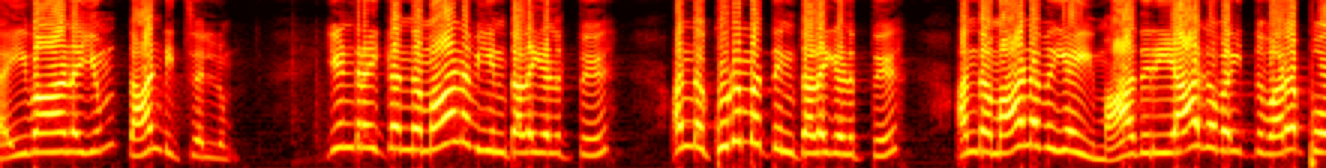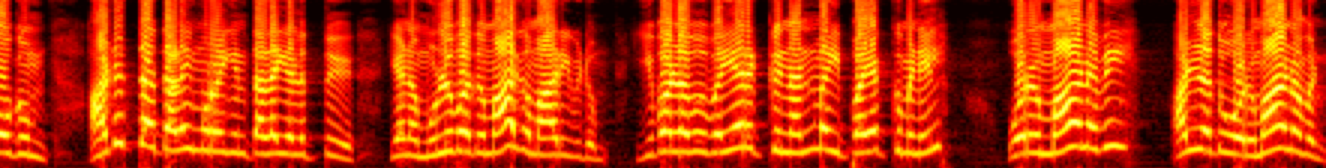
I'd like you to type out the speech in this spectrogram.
தெய்வானையும் தாண்டிச் செல்லும். இன்றைக்கு அந்த மாணவியின் தலையெழுத்து அந்த குடும்பத்தின் தலையெழுத்து அந்த மாணவியை மாதிரியாக வைத்து வரப்போகும் அடுத்த தலைமுறையின் தலையெழுத்து என முழுவதுமாக மாறிவிடும். இவ்வளவு பெயருக்கு நன்மை பயக்குமெனில் ஒரு மாணவி அல்லது ஒரு மாணவன்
